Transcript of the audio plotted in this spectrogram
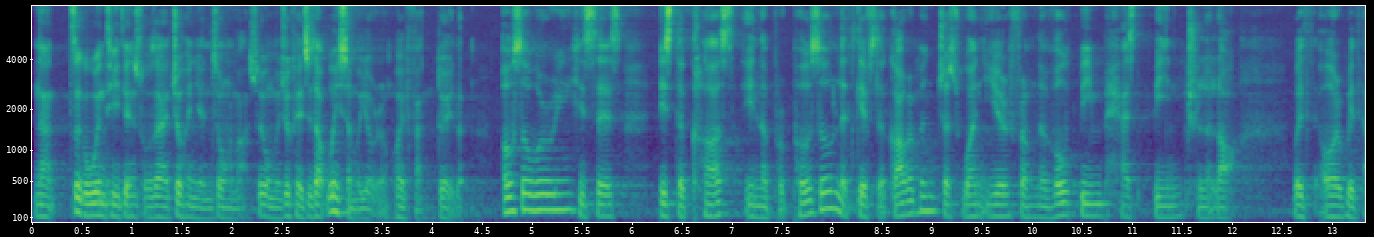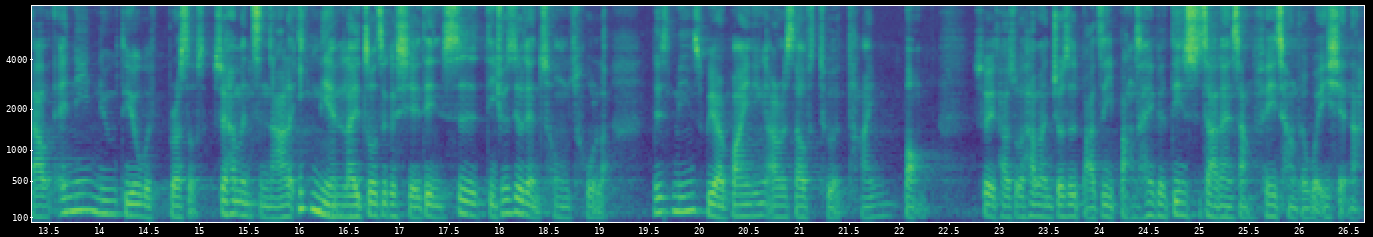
那这个问题点所在就很严重了嘛，所以我们就可以知道为什么有人会反对了。Also worrying, he says. is the clause in the proposal that gives the government just one year from the vote being passed being to the law, with or without any new deal with Brussels。所以他们只拿了一年来做这个协定，是的确是有点匆促了。This means we are binding ourselves to a time bomb。所以他说他们就是把自己绑在一个定时炸弹上，非常的危险呐、啊。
